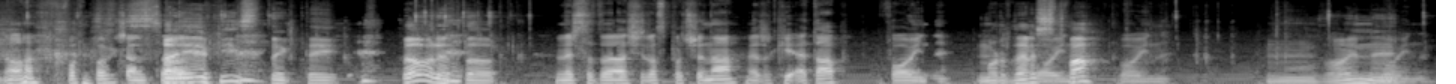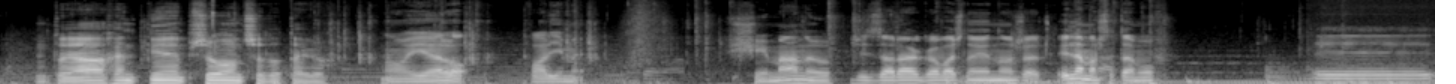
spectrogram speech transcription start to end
No, powiem co? Zajebisty, ty. Dobre to. Wiesz co teraz się rozpoczyna? Wiesz jaki etap? Wojny. Wojny. Morderstwa? Wojny. Mm, wojny. Wojny. No to ja chętnie przyłączę do tego. No jelo. Walimy. Siemanu. Musisz zareagować na jedną rzecz. Ile masz totemów? Yy,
